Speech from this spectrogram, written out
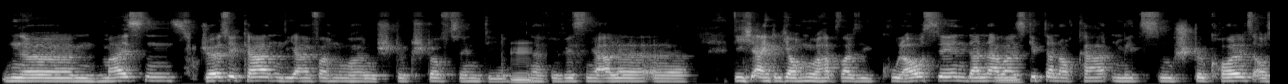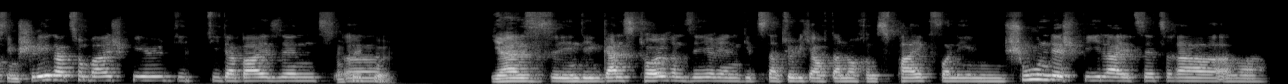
Ähm, meistens Jersey-Karten, die einfach nur ein Stück Stoff sind. Die, mhm. ne, wir wissen ja alle, äh, die ich eigentlich auch nur habe, weil sie cool aussehen. Dann aber mhm. es gibt dann auch Karten mit einem Stück Holz aus dem Schläger zum Beispiel, die, die dabei sind. Okay, äh, cool. Ja, in den ganz teuren Serien gibt's natürlich auch dann noch einen Spike von den Schuhen der Spieler etc. Aber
